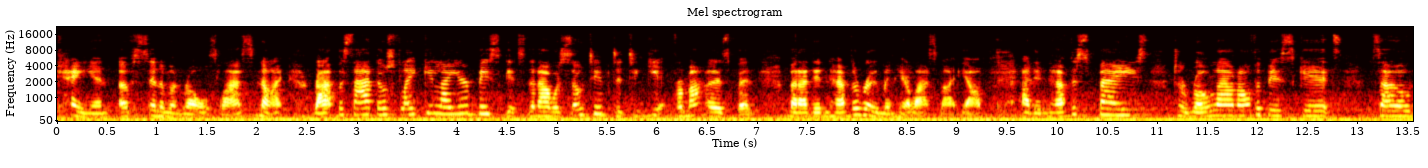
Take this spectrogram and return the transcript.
can of cinnamon rolls last night, right beside those flaky layer biscuits that I was so tempted to get for my husband, but I didn't have the room in here last night, y'all. I didn't have the space to roll out all the biscuits, so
